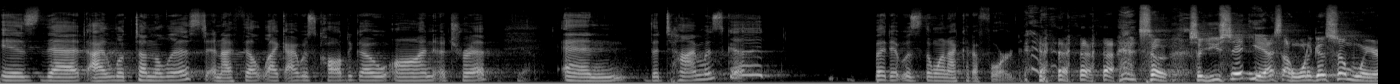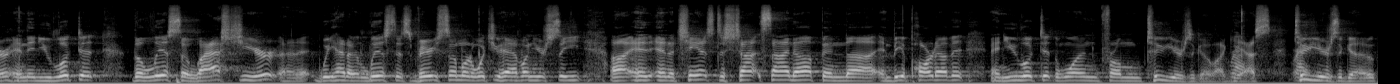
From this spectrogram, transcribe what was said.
is that I looked on the list and I felt like I was called to go on a trip. Yeah. And the time was good, but it was the one I could afford. so, so you said yes, I want to go somewhere, and then you looked at the list. So last year, uh, we had a list that's very similar to what you have on your seat, uh, and, and, a chance to sh- sign up and uh, and be a part of it. And you looked at the one from two years ago, I guess, right. two years ago,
